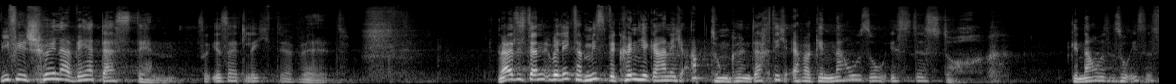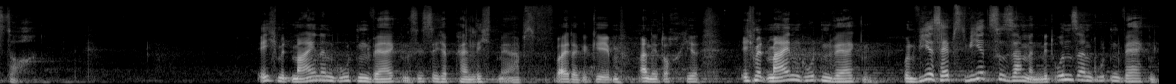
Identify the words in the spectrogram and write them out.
Wie viel schöner wäre das denn? So, ihr seid Licht der Welt. Und als ich dann überlegt habe, Mist, wir können hier gar nicht abdunkeln, dachte ich, aber genau so ist es doch. Genau so ist es doch. Ich mit meinen guten Werken, siehst du, ich habe kein Licht mehr, habe es weitergegeben. Ah, nee, doch, hier. Ich mit meinen guten Werken und wir, selbst wir zusammen mit unseren guten Werken,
